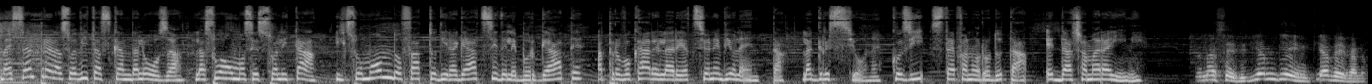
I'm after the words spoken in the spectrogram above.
Ma è sempre la sua vita scandalosa, la sua omosessualità, il suo mondo fatto di ragazzi delle borgate a provocare la reazione violenta, l'aggressione. Così Stefano Rodotà e Dacia Maraini. Una serie di ambienti avevano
